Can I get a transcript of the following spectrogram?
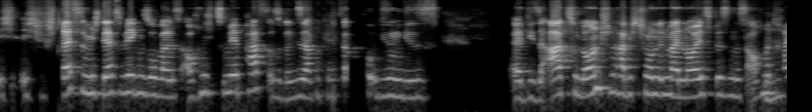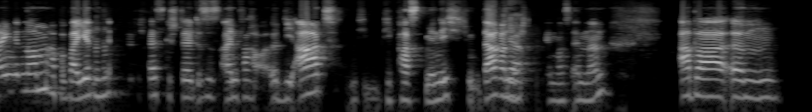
ich, ich stresse mich deswegen so, weil es auch nicht zu mir passt. Also dieser, okay. diesen, dieses, äh, diese Art zu launchen habe ich schon in mein neues Business auch mhm. mit reingenommen, habe aber jetzt mhm festgestellt, es ist einfach äh, die Art, die, die passt mir nicht. Daran ja. möchte ich irgendwas ändern. Aber ähm,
